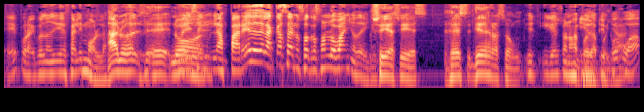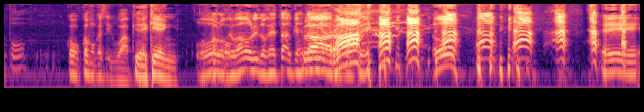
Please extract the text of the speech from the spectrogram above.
eh, por ahí por donde vive Félix Morla. Ah, no, eh, no. Me dicen, las paredes de la casa de nosotros son los baños de ellos. Sí, así es. Es- tienes razón. Y, y eso no se Y puede un tipo apoyar. guapo. ¿Cómo, cómo que sí, guapo? ¿Qui- ¿Quién? Oh, lo que va a oír, lo que está, el que está Claro Oh. Eh,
